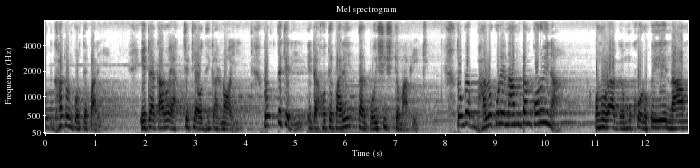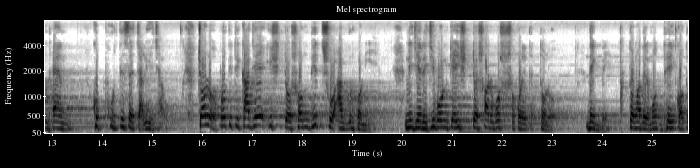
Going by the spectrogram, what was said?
উদ্ঘাটন করতে পারে। এটা কারও একচেটিয়া অধিকার নয়। প্রত্যেকেরই এটা হতে পারে তার বৈশিষ্ট্য মাফিক। তোমরা ভালো করে নাম টাম করোই না। অনুরাগ মুখর হয়ে নাম ধ্যান খুব ফুর্তিসে চালিয়ে যাও। চলো প্রতিটি কাজে ইষ্ট সন্ধিৎসু আগ্রহ নিয়ে। নিজের জীবনকে ইষ্ট সর্বস্ব করে তোলো। দেখবে তোমাদের মধ্যেই কত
